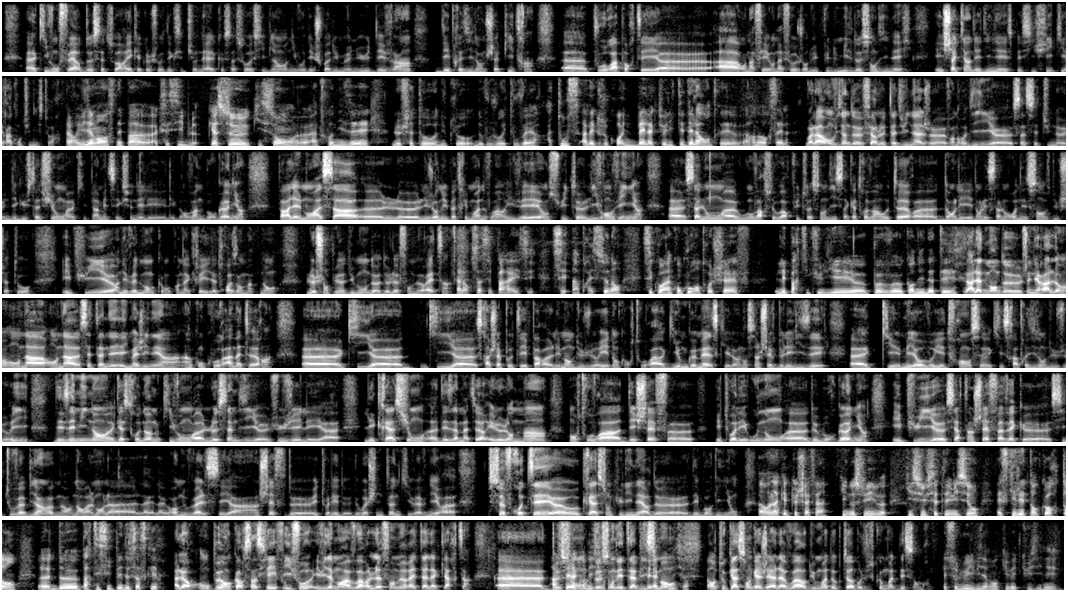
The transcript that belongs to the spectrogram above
qui vont faire de cette soirée quelque chose d'exceptionnel, que ce soit aussi bien au niveau des choix du menu, des vins, des présidents de chapitre, pour apporter à... On a fait, on a fait aujourd'hui plus de 1200 dîners, et chacun des dîners est spécifique, il raconte une histoire. Alors évidemment, ce n'est pas accessible qu'à ceux qui sont intronisé. Le château du Clos de Vougeot est ouvert à tous, avec, je crois, une belle actualité dès la rentrée, Arnaud Orcel. Voilà, on vient de faire le tas de vinage vendredi. ça, c'est une, dégustation qui permet de sélectionner les, les, grands vins de Bourgogne. Parallèlement à ça, les journées du patrimoine vont arriver. Ensuite, livre en vigne, salon où on va recevoir plus de 70 à 80 auteurs dans, les, dans les salons Renaissance du château. Et puis, un événement qu'on a créé il y a trois ans maintenant, le championnat du monde de l'œuf en Alors ça, c'est pareil, c'est impressionnant. C'est quoi, un concours entre chefs les particuliers euh, peuvent candidater? À la demande générale, on a, cette année imaginé un, concours amateur euh, qui, euh, sera chapeauté par les membres du jury. Donc on retrouvera Guillaume Gomez, qui est l'ancien chef de l'Élysée, qui est meilleur ouvrier de France, qui sera président du jury, des éminents gastronomes qui vont le samedi juger les créations des amateurs. Et le lendemain, on retrouvera des chefs étoilés ou non euh, de Bourgogne, et puis euh, certains chefs avec, euh, si tout va bien, normalement la, grande nouvelle, c'est un, chef étoilé de, Washington qui va venir se frotter euh, aux créations culinaires de, des Bourguignons. Alors on a quelques chefs hein, qui nous suivent, qui suivent cette émission. Est-ce qu'il est encore temps euh, de participer, de s'inscrire? Alors on peut encore s'inscrire. Il faut évidemment avoir l'œuf en meurette à la carte euh, de, ah, son, de, son, établissement. En tout cas, s'engager à l'avoir du mois d'octobre jusqu'au mois de décembre. Et celui évidemment qui va être cuisiné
